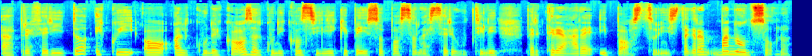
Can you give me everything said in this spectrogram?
uh, preferito e qui ho alcune cose, alcuni consigli che penso possano essere utili per creare i post su Instagram, ma non solo.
